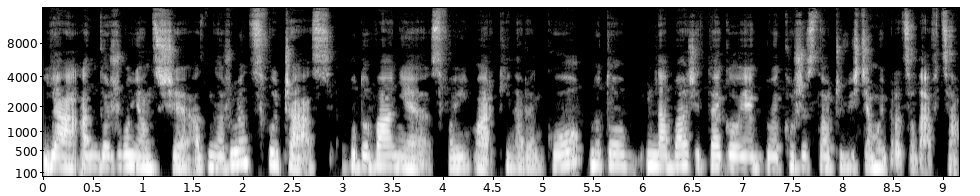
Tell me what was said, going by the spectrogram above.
ja angażując się, angażując swój czas, budowanie swojej marki na rynku, no to na bazie tego jakby korzysta oczywiście mój pracodawca.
